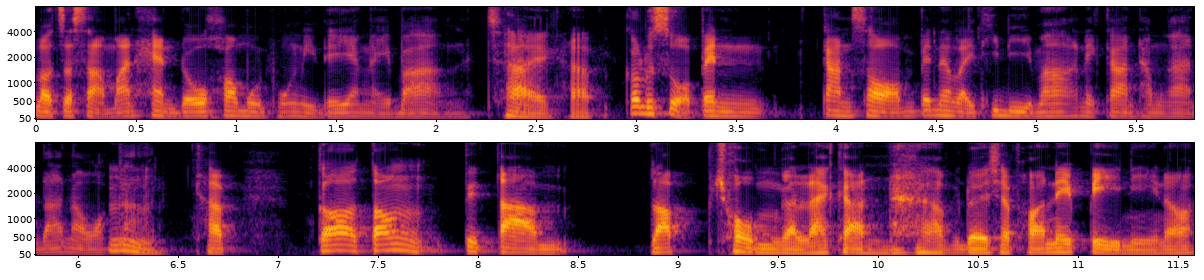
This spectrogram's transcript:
เราจะสามารถ handle ข้อมูลพวกนี้ได้ยังไงบ้าง ใช่ครับ ก็รู้สึกว่าเป็นการซ้อมเป็นอะไรที่ดีมากในการทำงานด้านอวอืกามศครับ ก็ต้องติดตามรับชมกันแล้วกันนะครับ โดยเฉพาะในปีนี้เนาะ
